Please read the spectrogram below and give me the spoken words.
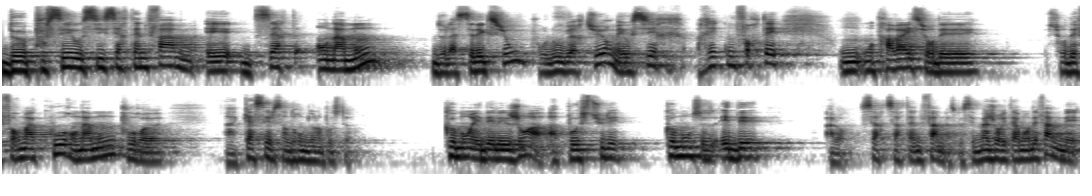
De pousser aussi certaines femmes et certes en amont, de la sélection pour l'ouverture, mais aussi réconforter. On, travaille sur des, sur des formats courts en amont pour euh, ben, casser le syndrome de l'imposteur. Comment aider les gens à, postuler? Comment se aider? Alors, certes, certaines femmes, parce que c'est majoritairement des femmes, mais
